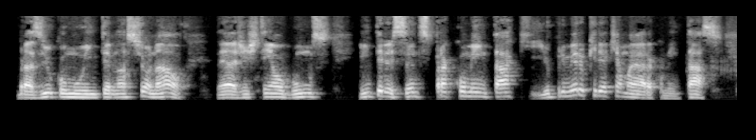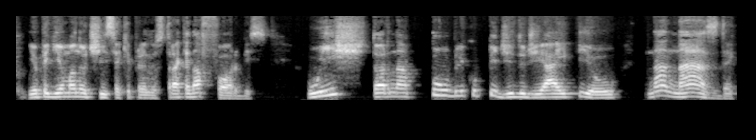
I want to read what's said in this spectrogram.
Brasil como internacional, né, a gente tem alguns interessantes para comentar aqui. E o primeiro eu queria que a Mayara comentasse, e eu peguei uma notícia aqui para ilustrar, que é da Forbes. Wish torna público pedido de IPO na Nasdaq.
